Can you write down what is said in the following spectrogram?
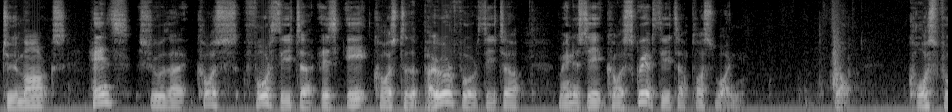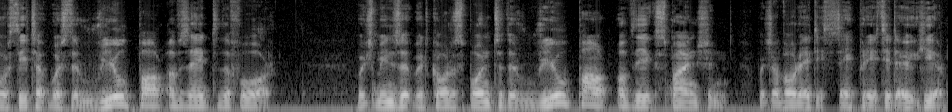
2 marks. Hence show that cos 4 theta is 8 cos to the power 4 theta minus 8 cos squared theta plus 1. Well, cos 4 theta was the real part of z to the 4, which means it would correspond to the real part of the expansion, which I've already separated out here,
